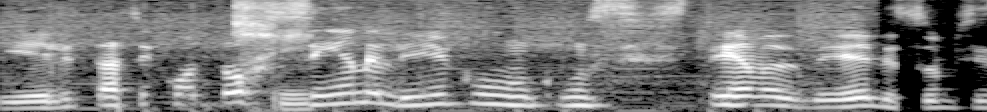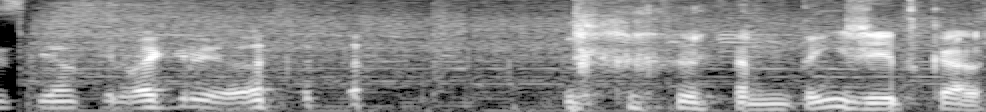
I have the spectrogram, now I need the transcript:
E ele tá se contorcendo Sim. ali com, com os sistemas dele, subsistemas que ele vai criando. Não tem jeito, cara.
